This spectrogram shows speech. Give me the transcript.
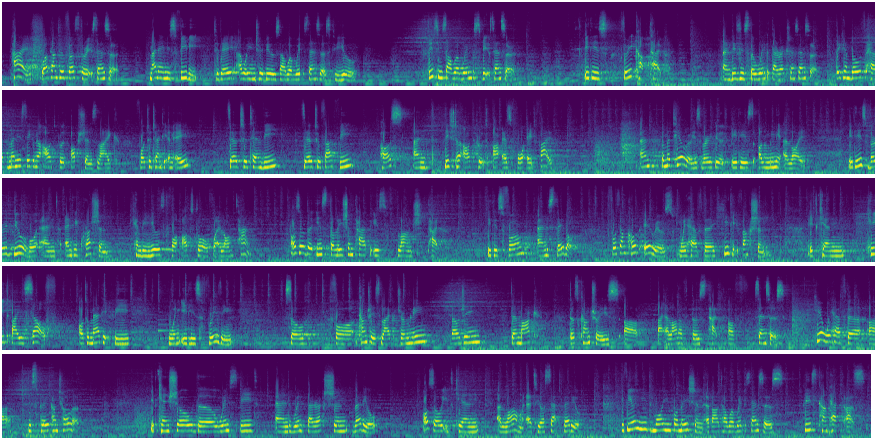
Hi, welcome to Firstrate Sensor. My name is Phoebe. Today I will introduce our wind sensors to you. This is our wind speed sensor. It is 3 cup type. And this is the wind direction sensor. They can both have many signal output options like 4 to 20 MA, 0 to 10V, 0 to 5V, pulse, and digital output RS485 and the material is very good. It is aluminum alloy. It is very durable and anti-corrosion, can be used for outdoor for a long time. Also the installation type is flange type. It is firm and stable. For some cold areas, we have the heated function. It can heat by itself automatically when it is freezing. So for countries like Germany, Belgium, Denmark, those countries uh, buy a lot of those type of sensors. Here we have the uh, display controller. It can show the wind speed and wind direction value. Also, it can alarm at your set value. If you need more information about our wind sensors, please contact us.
